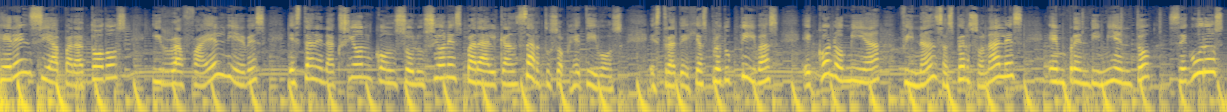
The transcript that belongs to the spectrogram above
Gerencia para Todos y Rafael Nieves están en acción con soluciones para alcanzar tus objetivos, estrategias productivas, economía, finanzas personales, emprendimiento, seguros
